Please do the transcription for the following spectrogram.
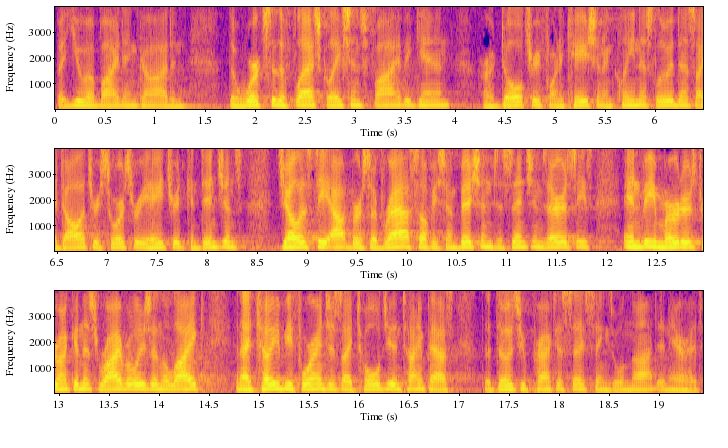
but you abide in God. And the works of the flesh, Galatians 5 again, are adultery, fornication, uncleanness, lewdness, idolatry, sorcery, hatred, contentions, jealousy, outbursts of wrath, selfish ambition, dissensions, heresies, envy, murders, drunkenness, rivalries, and the like. And I tell you beforehand, just as I told you in time past, that those who practice these things will not inherit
